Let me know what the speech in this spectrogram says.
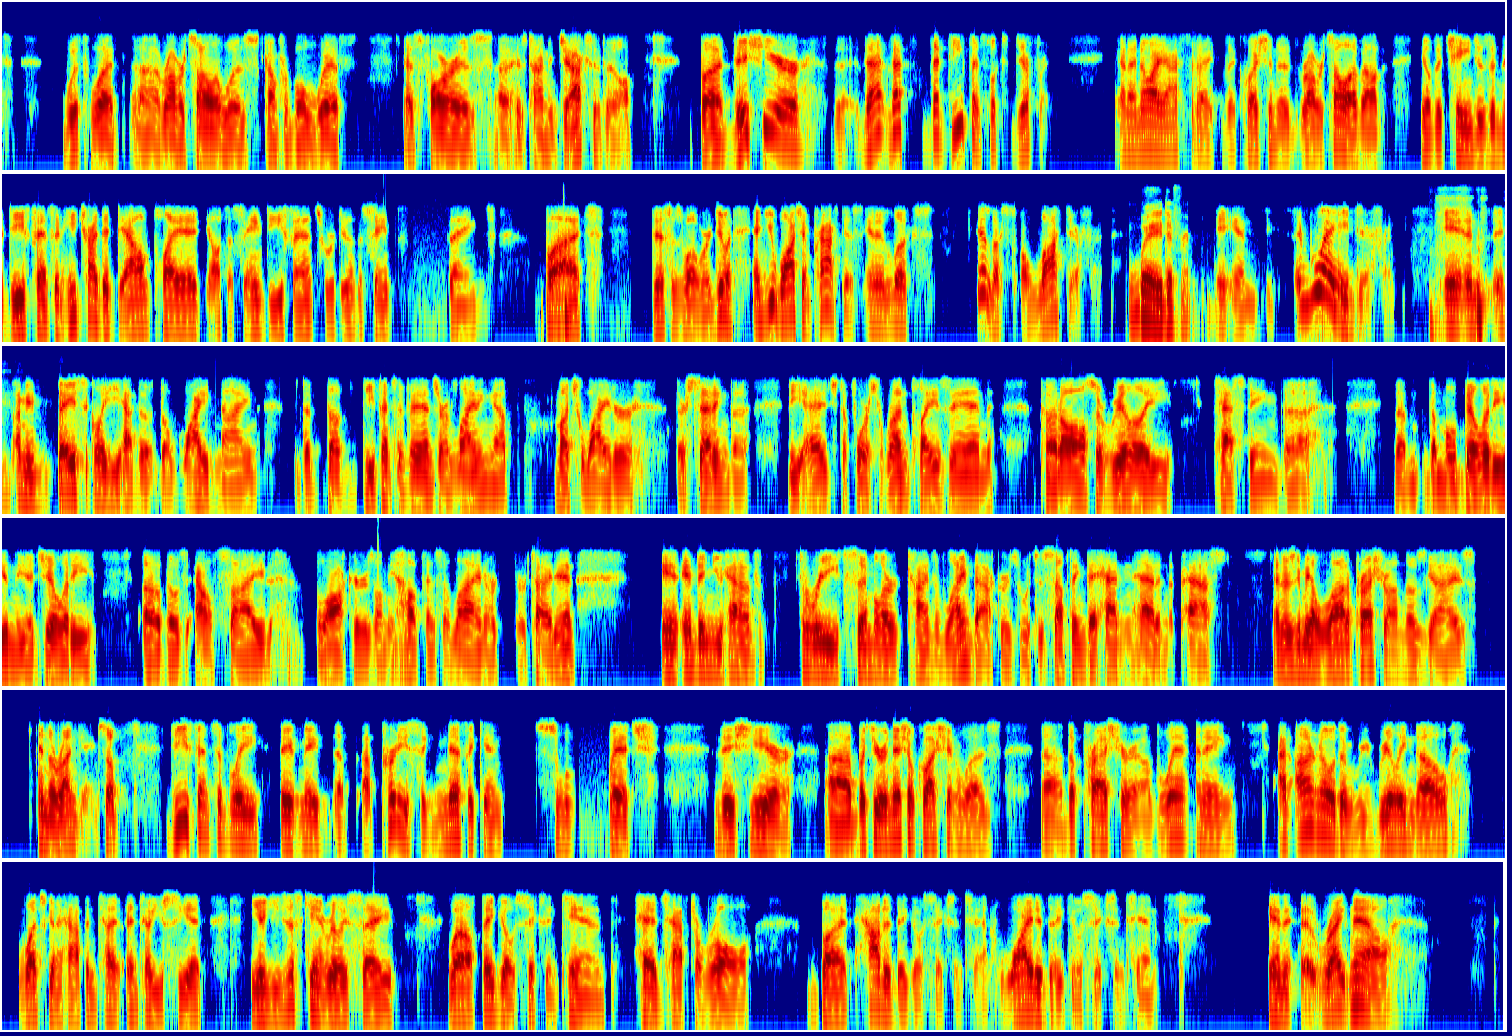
with what uh, Robert Saleh was comfortable with as far as uh, his time in Jacksonville. But this year, that that that defense looks different. And I know I asked that, the question to Robert Saleh about you know the changes in the defense, and he tried to downplay it. You know, it's the same defense. We're doing the same things, but this is what we're doing. And you watch him practice, and it looks it looks a lot different. Way different. And, and way different. And I mean, basically, you have the the wide nine. The the defensive ends are lining up much wider. They're setting the the edge to force run plays in, but also really testing the the the mobility and the agility of those outside blockers on the offensive line or, or tight end. And, and then you have three similar kinds of linebackers, which is something they hadn't had in the past. And there's going to be a lot of pressure on those guys in the run game. So defensively, they've made a, a pretty significant switch this year. Uh, but your initial question was uh, the pressure of winning. I, I don't know that we really know what's going to happen t- until you see it. You know, you just can't really say, well, if they go six and ten, heads have to roll. But how did they go six and ten? Why did they go six and ten? And uh, right now,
